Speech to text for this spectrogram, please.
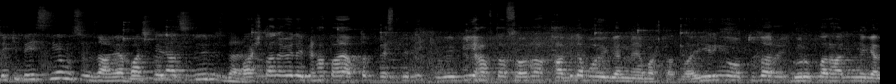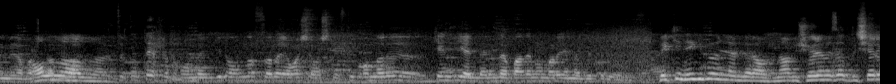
Peki besliyor musunuz abi? Ya baş belası diyoruz da. Baştan öyle bir hata yaptık, besledik ve bir hafta sonra kabile boyu gelmeye başladılar. 20-30'ar gruplar halinde gelmeye başladılar. Allah Allah. Sıkıntı yaşadık onunla ilgili. Ondan sonra yavaş yavaş kestik. Onları kendi yerlerinde bazen onlara yeme götürüyoruz. Peki ne gibi önlemler aldın abi? Şöyle mesela dışarı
